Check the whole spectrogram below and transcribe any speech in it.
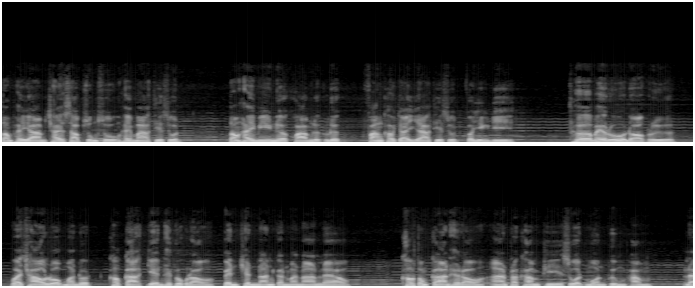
ต้องพยายามใช้ศัพท์สูงๆให้มากที่สุด ต้องให้มีเนื้อความลึกๆ ฟังเข้าใจยากที่สุดก็ยิ่งดี เธอไม่รู้ดอกหรือ ว่าชาวโลกมนุษย์เขากะเกณฑ์ให้พวกเราเป็นเช่นนั้นกันมานานแล้ว เขาต้องการให้เราอ่านพระคำพีสวดมนต์พึมพำและ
